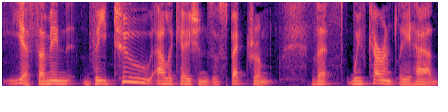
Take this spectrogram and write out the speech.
Yes, I mean, the two allocations of spectrum that we've currently had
